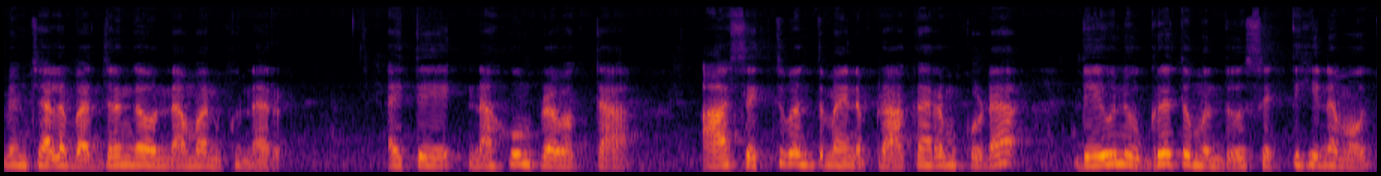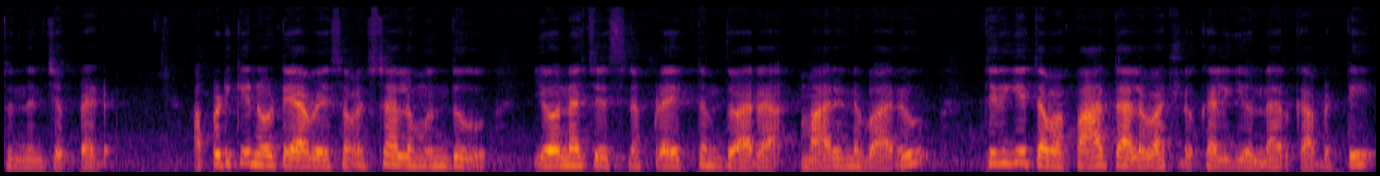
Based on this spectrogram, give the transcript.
మేము చాలా భద్రంగా ఉన్నాము అనుకున్నారు. అయితే నహూం ప్రవక్త ఆ శక్తివంతమైన ప్రాకారం కూడా దేవుని ఉగ్రత ముందు శక్తిహీనమవుతుందని చెప్పాడు. అప్పటికే నూట యాభై సంవత్సరాల ముందు యోనా చేసిన ప్రయత్నం ద్వారా మారిన వారు తిరిగి తమ పాత అలవాట్లు కలిగి ఉన్నారు కాబట్టి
